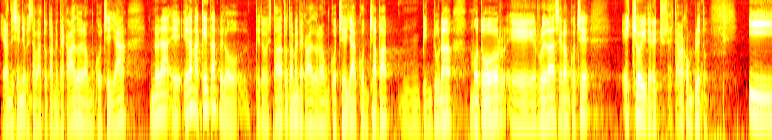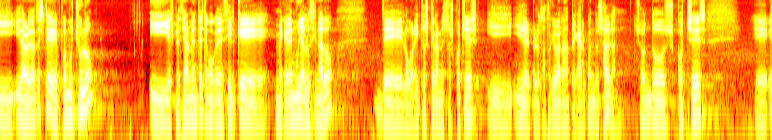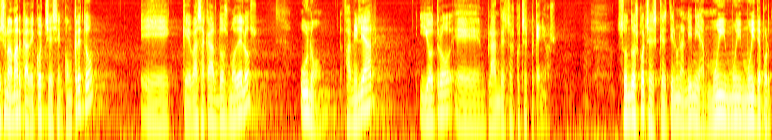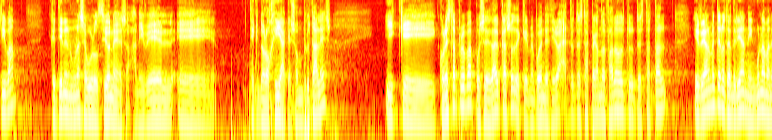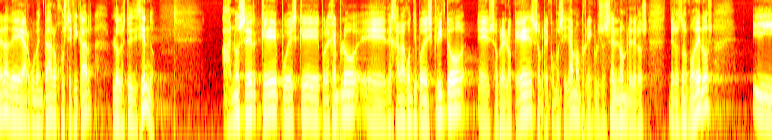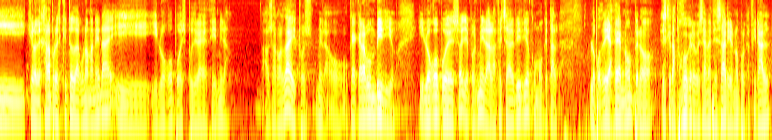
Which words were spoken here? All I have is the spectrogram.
Era un diseño que estaba totalmente acabado, era un coche ya no era eh, era maqueta, pero pero estaba totalmente acabado, era un coche ya con chapa Mm, pintura, motor, eh, ruedas, era un coche hecho y derecho, estaba completo. Y, la verdad es que fue muy chulo y especialmente tengo que decir que me quedé muy alucinado de lo bonitos que eran estos coches y, del pelotazo que iban a pegar cuando salgan. Son dos coches, eh, es una marca de coches en concreto eh, que va a sacar dos modelos, uno familiar y otro en plan de estos coches pequeños. Son dos coches que tienen una línea muy, muy, muy deportiva, que tienen unas evoluciones a nivel eh, tecnología que son brutales y que con esta prueba pues se da el caso de que me pueden decir, ah, tú te estás pegando el farol, tú te estás tal, y realmente no tendría ninguna manera de argumentar o justificar lo que estoy diciendo. A no ser que, pues, que, por ejemplo, eh, dejar algún tipo de escrito eh, sobre lo que es, sobre cómo se llaman, porque incluso sé el nombre de los, de los dos modelos, y que lo dejara por escrito de alguna manera y, luego, pues, pudiera decir, mira, ¿os acordáis? Pues, mira, o, que grabe un vídeo y luego, pues, oye, pues mira, la fecha del vídeo, como que tal. Lo podría hacer, ¿no? Pero es que tampoco creo que sea necesario, ¿no? Porque al final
